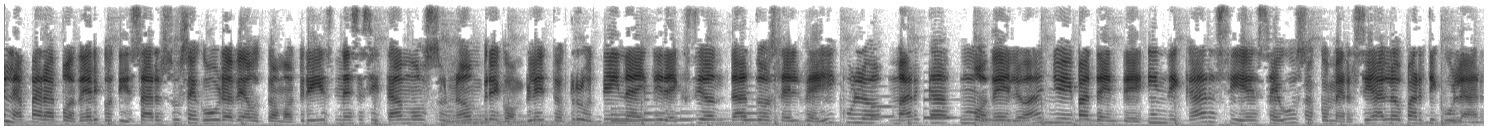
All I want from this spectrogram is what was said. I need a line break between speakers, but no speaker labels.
Hola, para poder cotizar su seguro de automotriz necesitamos su nombre completo, rutina y dirección, datos del vehículo, marca, modelo, año y patente, indicar si es de uso comercial o particular.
